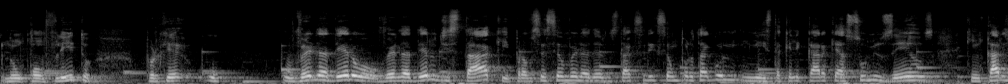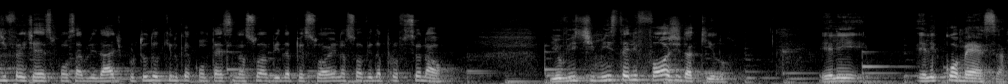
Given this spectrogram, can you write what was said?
num conflito porque o, o verdadeiro o verdadeiro destaque para você ser um verdadeiro destaque você tem que ser um protagonista aquele cara que assume os erros que encara de frente a responsabilidade por tudo aquilo que acontece na sua vida pessoal e na sua vida profissional. E o vitimista ele foge daquilo. Ele ele começa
